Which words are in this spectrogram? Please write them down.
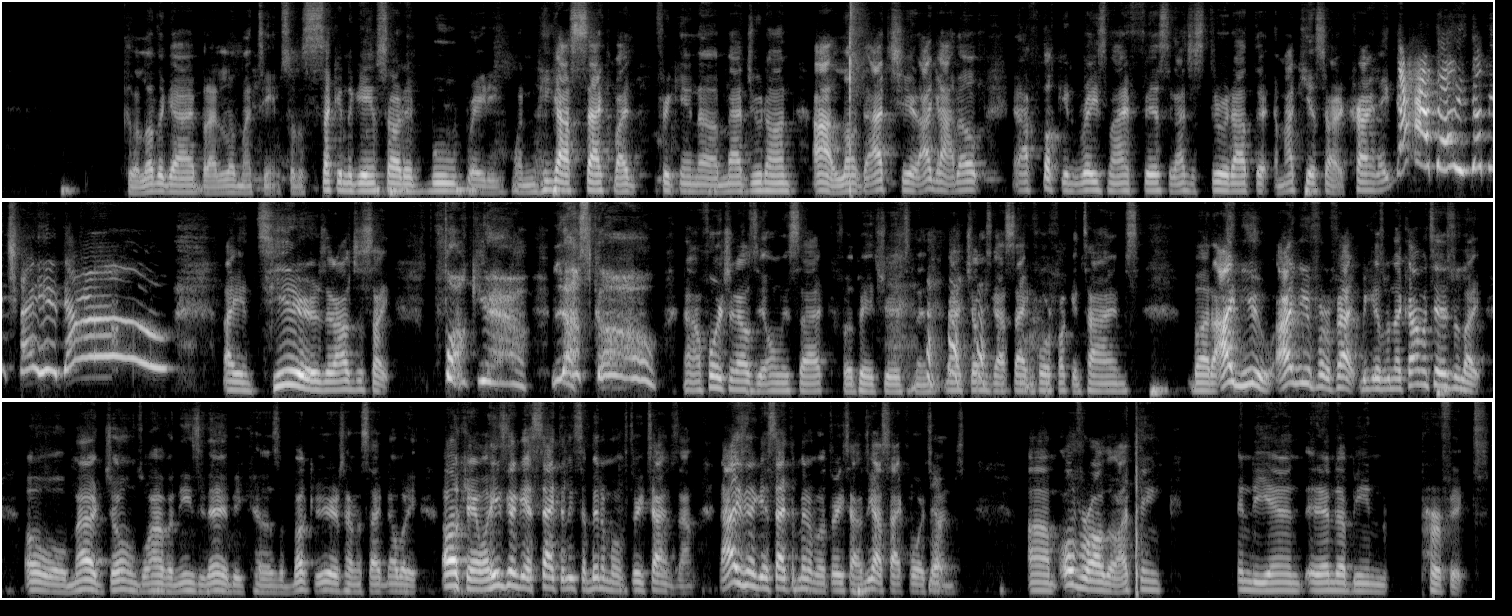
because I love the guy, but I love my team. So the second the game started, boo Brady. When he got sacked by freaking uh, Matt Judon, I loved it. I cheered. I got up and I fucking raised my fist and I just threw it out there. And my kids started crying like, "Nah, daddy, don't betray no!" Like in tears. And I was just like, "Fuck yeah, let's go!" Now, unfortunately, that was the only sack for the Patriots. And then Mac Jones got sacked four fucking times. But I knew, I knew for a fact because when the commentators were like oh, well, Mac Jones will have an easy day because the Buccaneers haven't sacked nobody. Okay, well, he's going to get sacked at least a minimum of three times now. Now he's going to get sacked a minimum of three times. He got sacked four yep. times. Um, overall, though, I think in the end, it ended up being perfect.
